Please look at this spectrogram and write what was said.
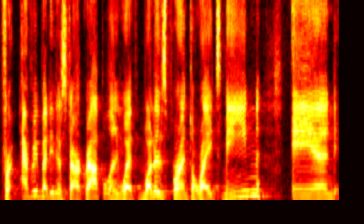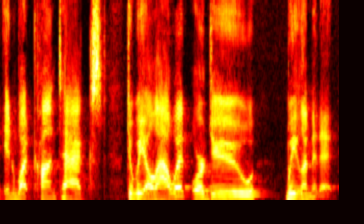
for everybody to start grappling with. What does parental rights mean? And in what context do we allow it or do we limit it?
